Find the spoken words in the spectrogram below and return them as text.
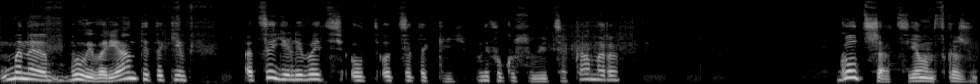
У мене були варіанти такі. А це ялівець, от, оце такий. Не фокусується камера. Gold я вам скажу.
